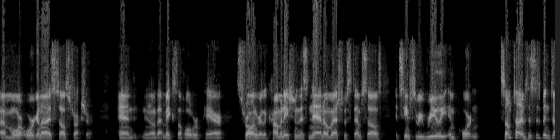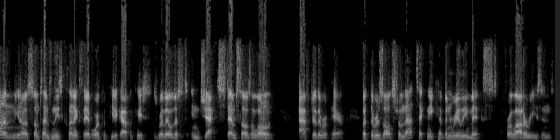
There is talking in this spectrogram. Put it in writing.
a more organized cell structure. And you know that makes the whole repair stronger. The combination of this nano mesh with stem cells, it seems to be really important. Sometimes this has been done, you know, sometimes in these clinics they have orthopedic applications where they'll just inject stem cells alone after the repair. But the results from that technique have been really mixed for a lot of reasons.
